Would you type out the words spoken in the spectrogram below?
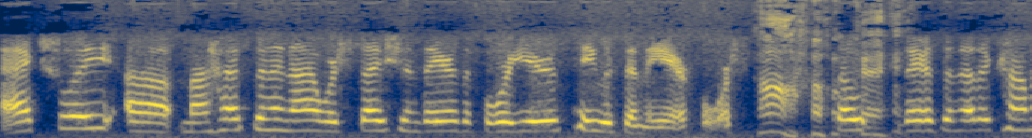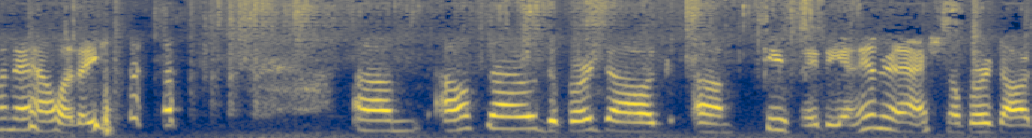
Actually, uh, my husband and I were stationed there the four years he was in the Air Force. Ah, So there's another commonality. um, also, the Bird Dog, um, excuse me, the International Bird Dog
